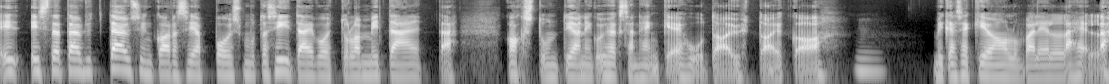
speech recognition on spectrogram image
Ei, ei sitä täytyy täysin karsia pois, mutta siitä ei voi tulla mitään, että kaksi tuntia niin kuin yhdeksän henkeä huutaa yhtä aikaa, mm. mikä sekin on ollut välillä lähellä.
